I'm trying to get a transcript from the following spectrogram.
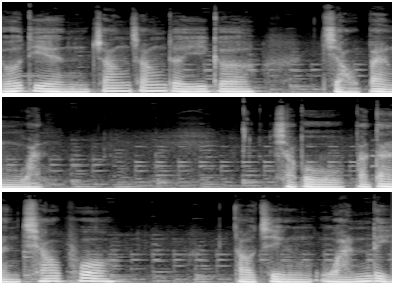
有点脏脏的一个搅拌碗。小布把蛋敲破，倒进碗里。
